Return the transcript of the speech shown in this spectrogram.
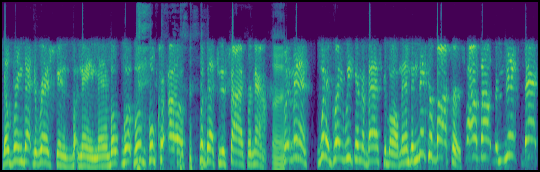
they'll bring back the Redskins name, man. But we'll, we'll, we'll uh, put that to the side for now. Right. But, man, what a great weekend of basketball, man. The Knickerbockers. How about the Knicks back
